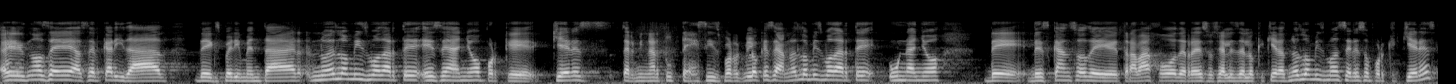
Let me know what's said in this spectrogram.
eh, no sé, hacer caridad, de experimentar. No es lo mismo darte ese año porque quieres terminar tu tesis, por lo que sea. No es lo mismo darte un año de descanso, de trabajo, de redes sociales, de lo que quieras. No es lo mismo hacer eso porque quieres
